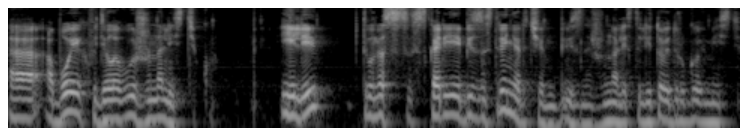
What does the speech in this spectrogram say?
э, обоих в деловую журналистику. Или ты у нас скорее бизнес-тренер, чем бизнес-журналист, или то и другое вместе?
